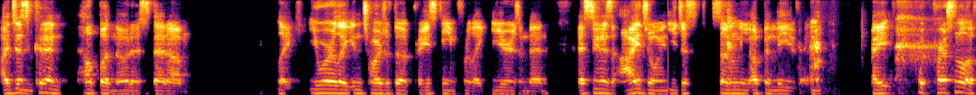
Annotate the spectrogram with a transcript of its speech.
I just couldn't help but notice that um, like you were like in charge of the praise team for like years, and then as soon as I joined, you just suddenly up and leave. And I took personal off-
